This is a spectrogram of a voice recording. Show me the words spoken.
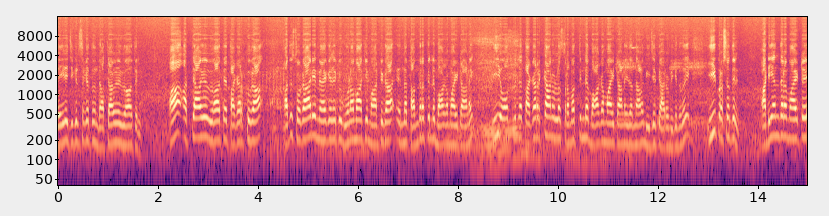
ഡെയിലി ചികിത്സക്കെത്തുന്നുണ്ട് അത്യാവശ്യ വിഭാഗത്തിൽ. ആ അത്യാവശ്യ വിഭാഗത്തെ തകർക്കുക അത് സ്വകാര്യ മേഖലയ്ക്ക് ഗുണമാക്കി മാറ്റുക എന്ന തന്ത്രത്തിന്റെ ഭാഗമായിട്ടാണ് ഈ ഹോസ്പിറ്റലിനെ തകർക്കാനുള്ള ശ്രമത്തിന്റെ ഭാഗമായിട്ടാണ് ഇതെന്നാണ് ബി ജെ പി ആരോപിക്കുന്നത്. ഈ പ്രശ്നത്തിൽ അടിയന്തരമായിട്ട്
